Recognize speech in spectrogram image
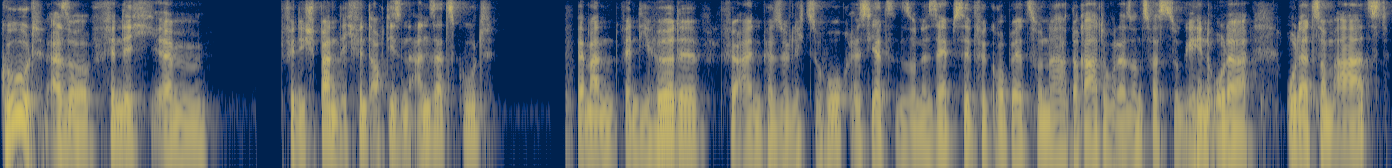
Gut, also finde ich, ähm, finde ich spannend. Ich finde auch diesen Ansatz gut, wenn man, wenn die Hürde für einen persönlich zu hoch ist, jetzt in so eine Selbsthilfegruppe zu einer Beratung oder sonst was zu gehen oder, oder zum Arzt,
